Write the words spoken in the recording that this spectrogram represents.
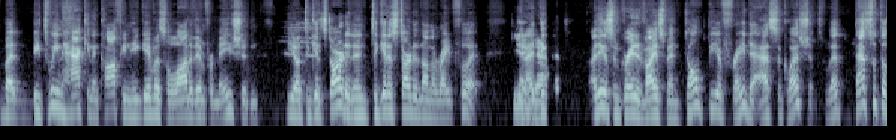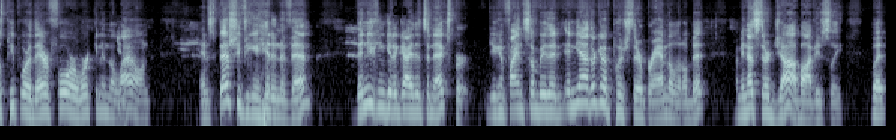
But between hacking and coughing, he gave us a lot of information, you know, to get started and to get us started on the right foot. and I Yeah. think that's, I think it's some great advice, man. Don't be afraid to ask the questions. That that's what those people are there for, working in the Yeah. lounge. And especially if you can hit an event, then you can get a guy that's an expert. You can find somebody that, and yeah, they're going to push their brand a little bit. I mean, that's their job, obviously, but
